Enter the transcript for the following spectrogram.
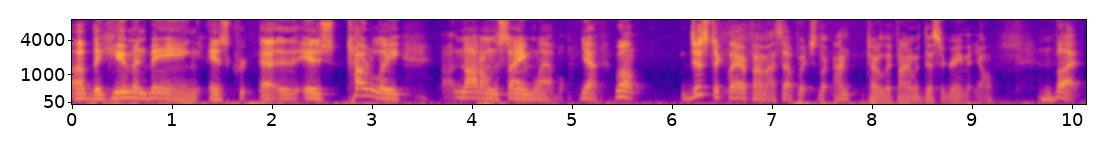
of the human being is uh, is totally uh, not on the same level Yeah. Well, just to clarify myself, which look, I'm totally fine with disagreement, y'all. But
